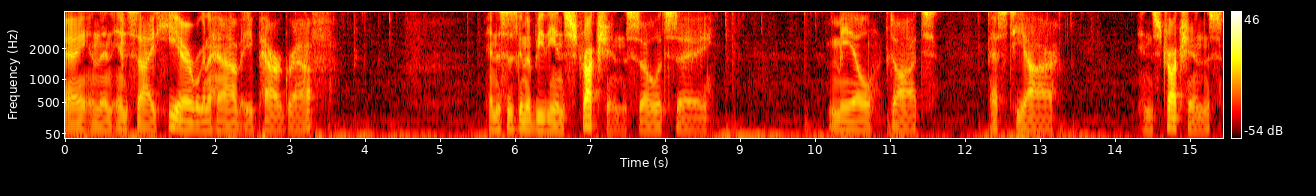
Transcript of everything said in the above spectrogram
Okay, and then inside here, we're going to have a paragraph. And this is going to be the instructions. So let's say meal dot str instructions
